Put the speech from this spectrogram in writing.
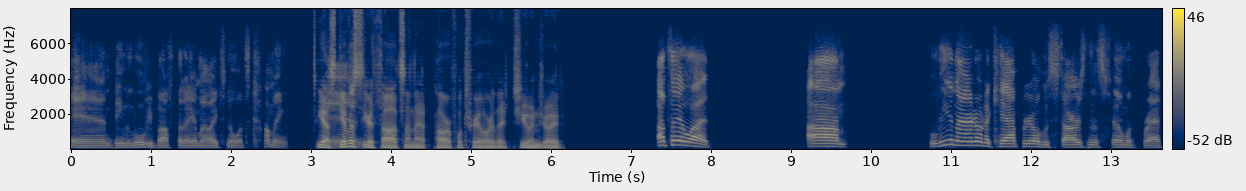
And being the movie buff that I am, I like to know what's coming. Yes, give us your thoughts on that powerful trailer that you enjoyed. I'll tell you what. Um, Leonardo DiCaprio, who stars in this film with Brad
